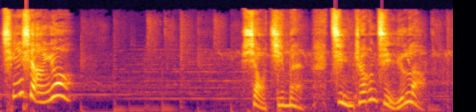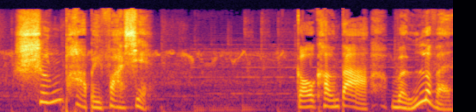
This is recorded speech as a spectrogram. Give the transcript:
请享用。小鸡们紧张极了，生怕被发现。高康大闻了闻，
